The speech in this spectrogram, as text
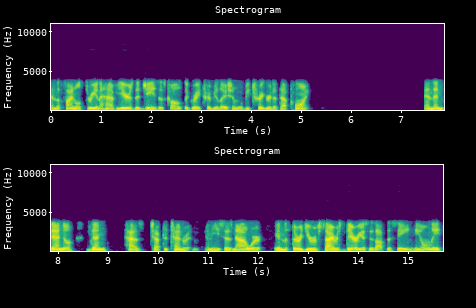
And the final three and a half years that Jesus calls the Great Tribulation will be triggered at that point. And then Daniel then has chapter 10 written, and he says, Now we're in the third year of Cyrus. Darius is off the scene. He only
